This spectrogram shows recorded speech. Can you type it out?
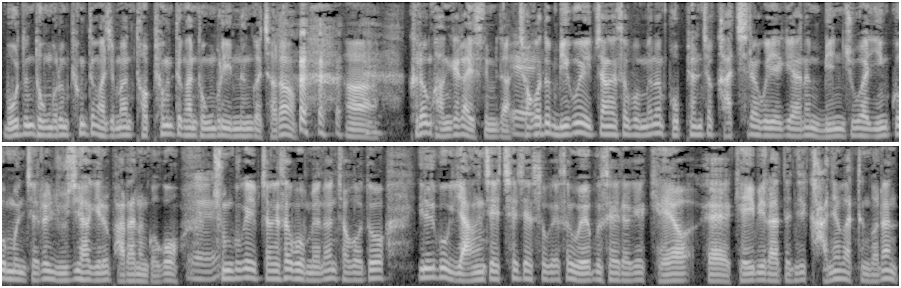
모든 동물은 평등하지만 더 평등한 동물이 있는 것처럼 어, 그런 관계가 있습니다. 예. 적어도 미국의 입장에서 보면은 보편적 가치라고 얘기하는 민주와 인권 문제를 유지하기를 바라는 거고 예. 중국의 입장에서 보면은 적어도 일국 양제 체제 속에서 외부 세력의 개혁, 개입이라든지 관여 같은 거는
